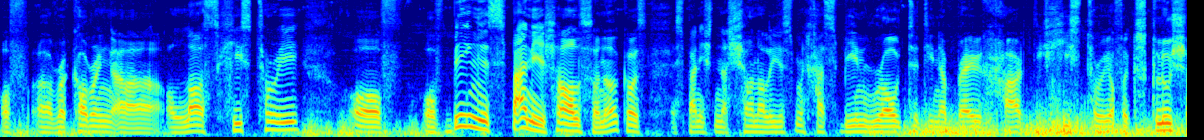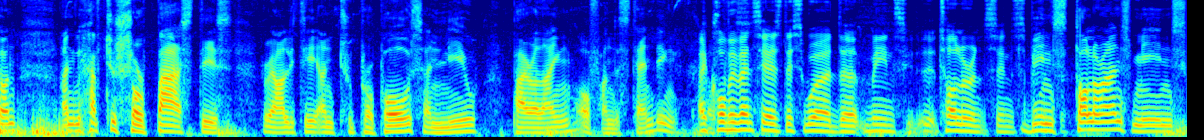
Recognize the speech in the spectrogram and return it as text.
of uh, recovering a, a lost history, of, of being Spanish also, no? Because Spanish nationalism has been rooted in a very hard history of exclusion, and we have to surpass this reality and to propose a new paradigm of understanding. And convivencia is this word that means uh, tolerance in this. means tolerance means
